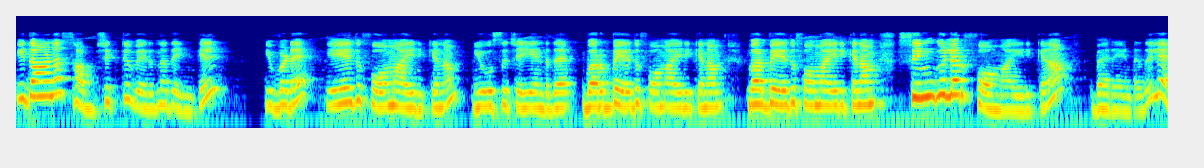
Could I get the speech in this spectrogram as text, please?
ഇതാണ് സബ്ജക്റ്റ് വരുന്നതെങ്കിൽ ഇവിടെ ഏത് ഫോം ആയിരിക്കണം യൂസ് ചെയ്യേണ്ടത്? വെർബ് ഏത് ഫോം ആയിരിക്കണം? വെർബ് ഏത് ഫോം ആയിരിക്കണം? സിംഗുലർ ഫോം ആയിരിക്കണം. വരേണ്ടത് അല്ലെ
